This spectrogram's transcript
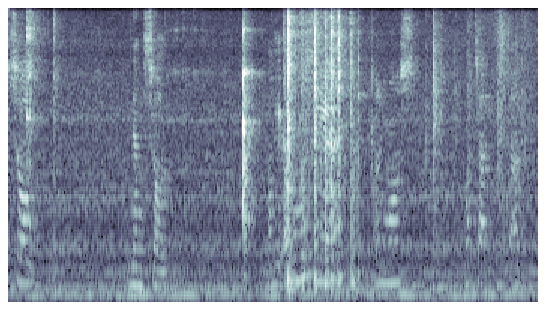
salt ng salt. Okay, almost here. Almost. Watch out, watch out.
